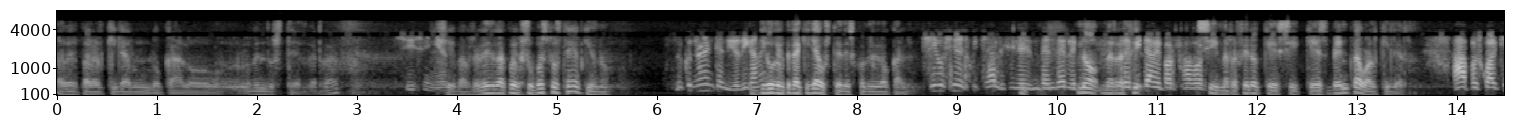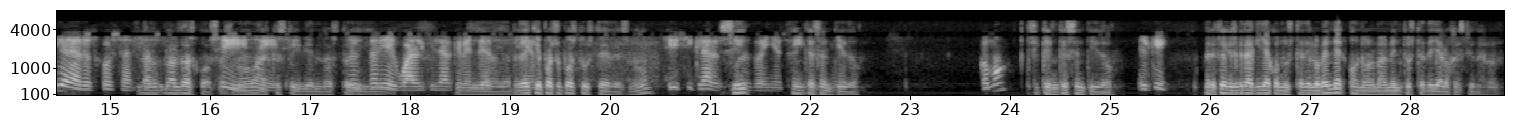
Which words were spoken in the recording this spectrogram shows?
A ver, para alquilar un local. O, lo vende usted, ¿verdad? Sí, señor. Sí, vamos. ¿Le da presupuesto usted aquí o no? no lo he entendido, dígame. Digo que aquí ya ustedes con el local. Sigo sin escucharle, sin entenderle. No, me refiero... Repítame, por favor. Sí, me refiero que sí, que es venta o alquiler. Ah, pues cualquiera de las dos cosas. Las, las dos cosas, Sí, ¿no? Ah, sí, que estoy viendo, estoy... No estaría igual alquilar que vender. Ya, ya, pero hay que, por supuesto, ustedes, ¿no? Sí, sí, claro, ¿Sí? los dueños. ¿En qué sentido? ¿Cómo? Sí, que ¿en qué sentido? ¿El qué? Me refiero que es verdad que ya cuando ustedes lo venden o normalmente ustedes ya lo gestionaron.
